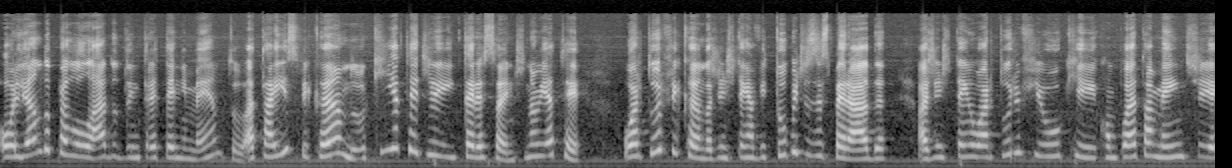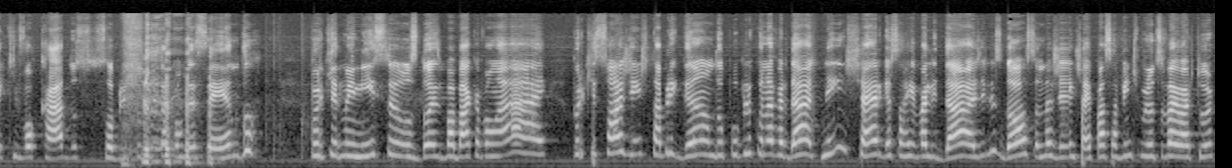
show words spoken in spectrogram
olhando pelo lado do entretenimento, a Thaís ficando, o que ia ter de interessante? Não ia ter. O Arthur ficando, a gente tem a Vitube desesperada, a gente tem o Arthur e o Fiuk completamente equivocados sobre tudo que está acontecendo. Porque no início os dois babacas vão lá, ai, porque só a gente tá brigando, o público, na verdade, nem enxerga essa rivalidade, eles gostam da gente. Aí passa 20 minutos vai o Arthur.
